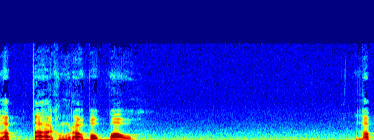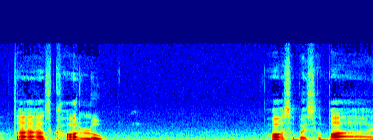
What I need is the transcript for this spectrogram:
หลับตาของเราเบาๆ หลับตาคลอดลูก พอสบายสบาย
